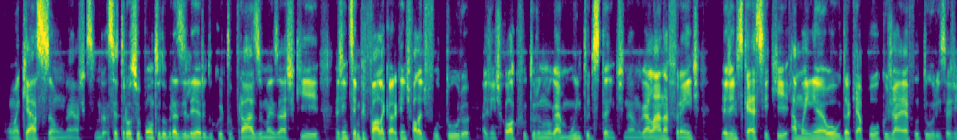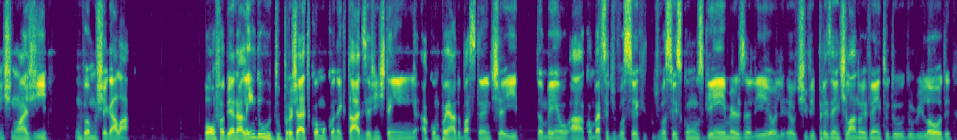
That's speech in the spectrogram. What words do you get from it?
como é que é a ação, né? Acho que você trouxe o ponto do brasileiro do curto prazo, mas acho que a gente sempre fala que a hora que a gente fala de futuro, a gente coloca o futuro num lugar muito distante, né? Um lugar lá na frente, e a gente esquece que amanhã ou daqui a pouco já é futuro, e se a gente não agir, não vamos chegar lá. Bom, Fabiana, além do, do projeto Como Conectados, a gente tem acompanhado bastante aí também a conversa de, você, de vocês com os gamers ali. Eu, eu tive presente lá no evento do, do Reload.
